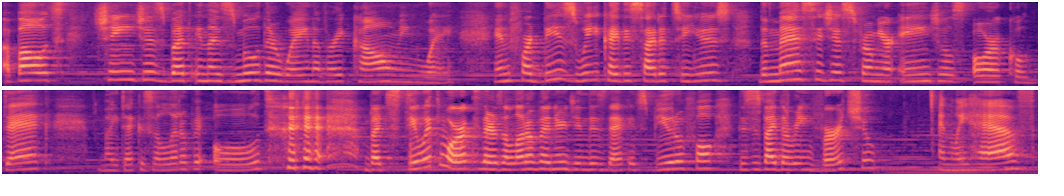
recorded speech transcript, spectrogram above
about changes, but in a smoother way, in a very calming way. And for this week, I decided to use the messages from your Angels Oracle deck. My deck is a little bit old, but still it works. There's a lot of energy in this deck. It's beautiful. This is by Doreen Virtue and we have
